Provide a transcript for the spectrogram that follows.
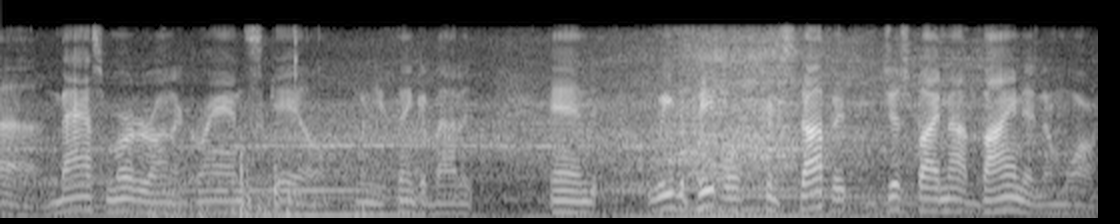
uh, mass murder on a grand scale when you think about it. And we, the people, can stop it just by not buying it no more.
